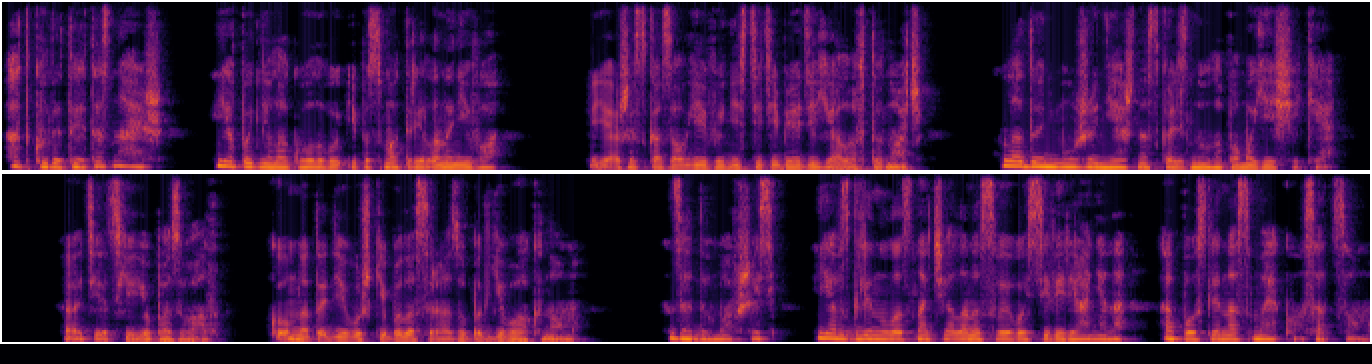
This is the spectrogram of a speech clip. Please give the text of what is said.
«Откуда ты это знаешь?» Я подняла голову и посмотрела на него. «Я же сказал ей вынести тебе одеяло в ту ночь». Ладонь мужа нежно скользнула по моей щеке. Отец ее позвал. Комната девушки была сразу под его окном. Задумавшись, я взглянула сначала на своего северянина, а после на Смеку с отцом.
